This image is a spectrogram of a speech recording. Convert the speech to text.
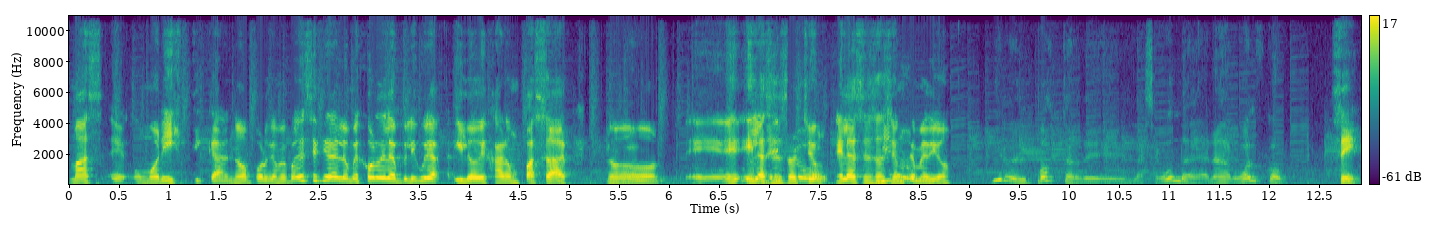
más eh, humorística, ¿no? Porque me parece que era lo mejor de la película y lo dejaron pasar. No, eh, es la sensación, es la sensación ¿vieron? que me dio. ¿Vieron el póster de la segunda de Another Wolfcop? Sí,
